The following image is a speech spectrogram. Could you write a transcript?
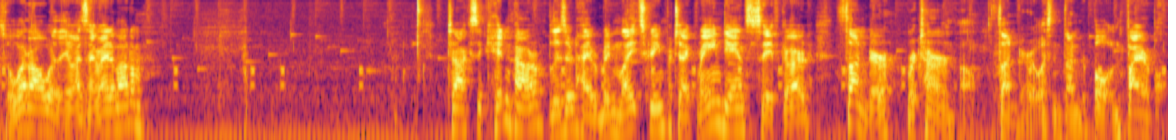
So what all were they? Was I right about them? Toxic, Hidden Power, Blizzard, Hyper Beam, Light Screen, Protect, Rain Dance, Safeguard, Thunder, Return. Oh, Thunder, it wasn't Thunderbolt, and Fireball.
